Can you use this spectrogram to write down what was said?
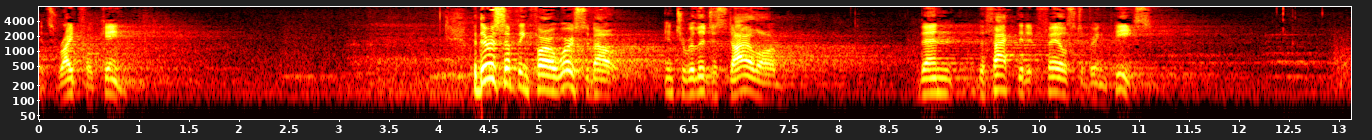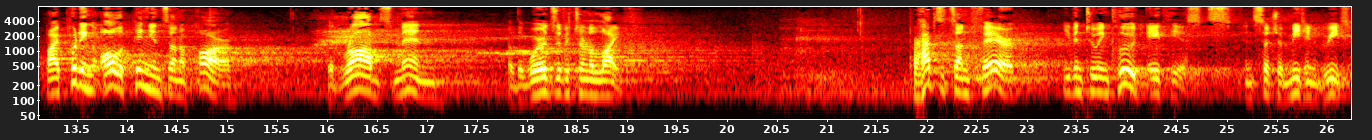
its rightful king. But there is something far worse about interreligious dialogue than the fact that it fails to bring peace by putting all opinions on a par it robs men of the words of eternal life. Perhaps it's unfair even to include atheists in such a meet and greet.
